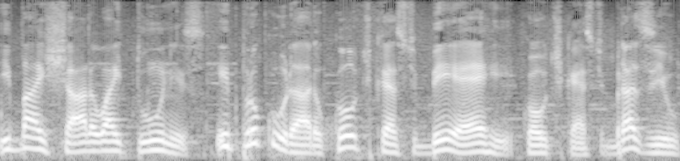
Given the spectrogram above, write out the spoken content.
e baixar o iTunes e procurar o Coachcast BR, Coachcast Brasil,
